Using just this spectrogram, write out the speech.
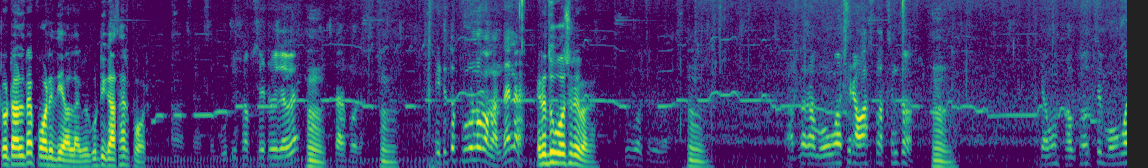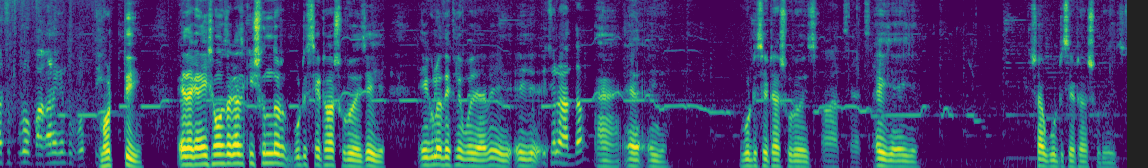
টোটালটা পরে দেওয়া লাগবে গুটি গাঁথার পর। আচ্ছা আচ্ছা গুটি সব সেট হয়ে যাবে হুম। তারপরে? হুম। এটা তো পুরনো বাগান তাই না? এটা দু বছরের বাগান। দু বছরের বাগান। হুম। আপনারা মৌমাছির আওয়াজ পাচ্ছেন তো? হুম। কেমন শব্দ হচ্ছে? মৌমাছি পুরো বাগানে কিন্তু ভর্তি। ভর্তি। এই দেখেন এই সমস্ত গাছ কি সুন্দর গুটি সেট হওয়া শুরু হয়েছে এই যে। এইগুলো দেখলে বোঝা যাবে এই এই যে। পিছনে হাত দাও। হ্যাঁ এই যে গুটি সেট হওয়া শুরু হয়েছে। আচ্ছা আচ্ছা। এই যে এই যে। সব গুটি সেট হওয়া শুরু হয়েছে।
